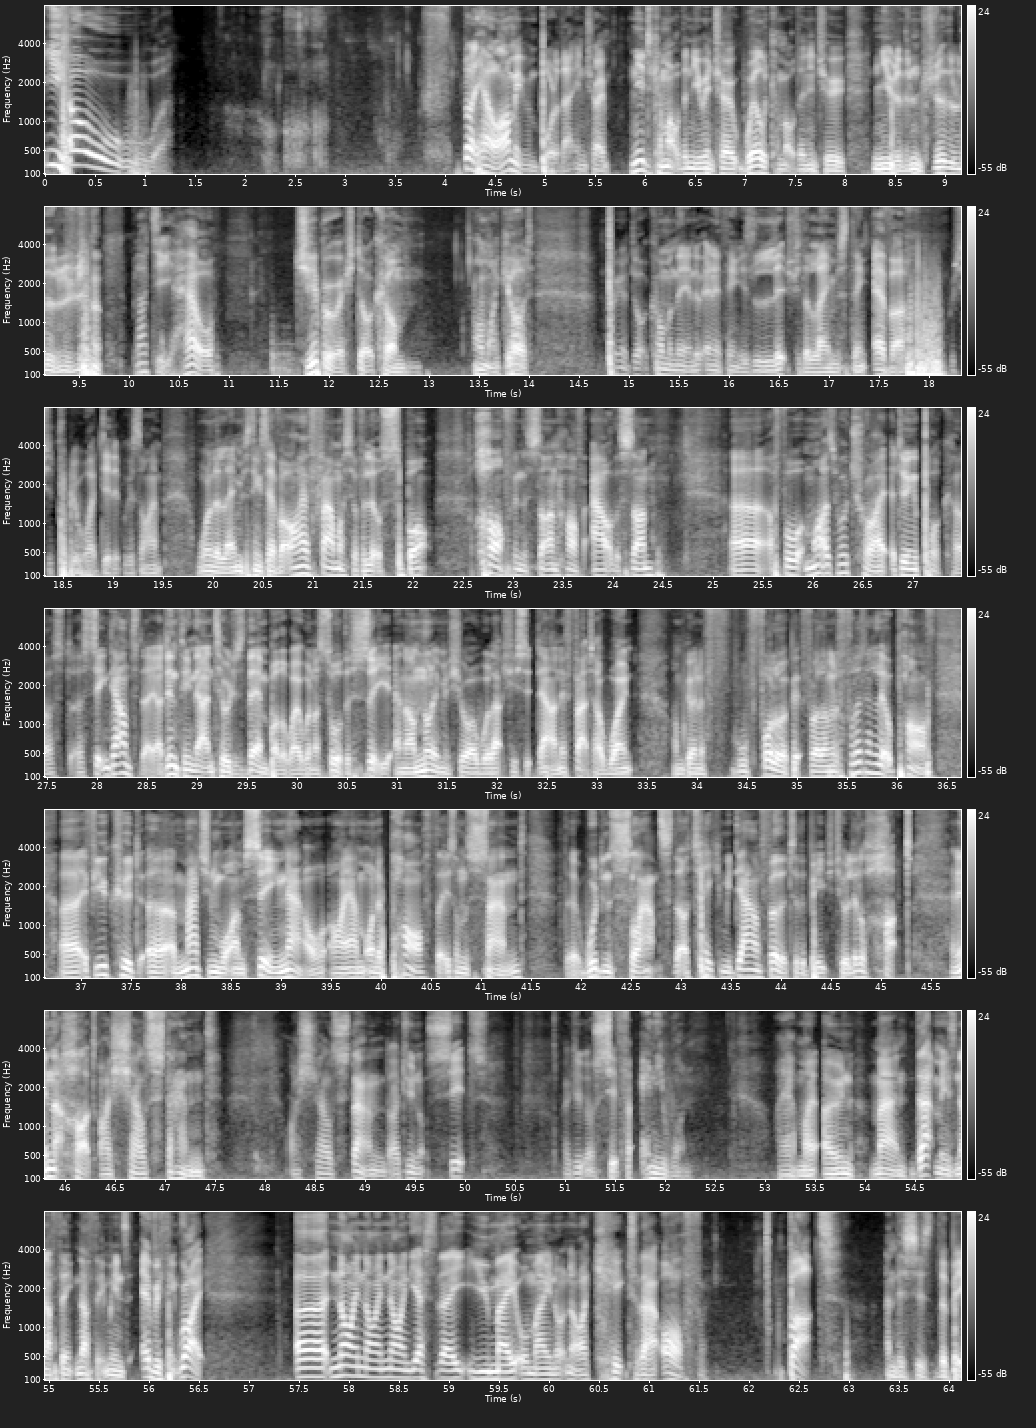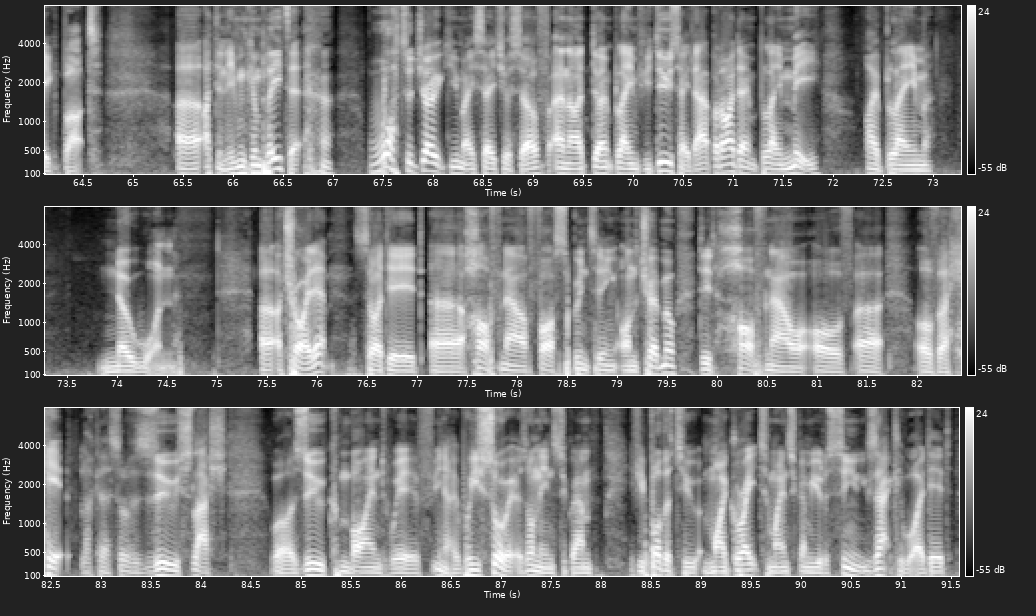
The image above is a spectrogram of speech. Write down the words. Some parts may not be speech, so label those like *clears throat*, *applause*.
Yo! Bloody hell, I'm even bored of that intro. Need to come up with a new intro. Will come up with an intro. New *laughs* bloody hell. Gibberish.com. Oh my god. Putting a dot com on the end of anything is literally the lamest thing ever, which is probably why I did it because I'm one of the lamest things ever. I have found myself a little spot, half in the sun, half out of the sun uh, I thought I might as well try doing a podcast uh, sitting down today. I didn't think that until just then, by the way, when I saw the seat, and I'm not even sure I will actually sit down. In fact, I won't. I'm going to f- we'll follow a bit further. I'm going to follow down a little path. Uh, if you could uh, imagine what I'm seeing now, I am on a path that is on the sand. The wooden slats that are taking me down further to the beach to a little hut, and in that hut I shall stand. I shall stand. I do not sit. I do not sit for anyone. I am my own man. That means nothing. Nothing means everything. Right. Uh, 999 yesterday, you may or may not know I kicked that off. But, and this is the big but, uh, I didn't even complete it. *laughs* what a joke, you may say to yourself. And I don't blame if you do say that, but I don't blame me. I blame no one. Uh, I tried it. So I did uh, half an hour fast sprinting on the treadmill. Did half an hour of uh, of a hit, like a sort of a zoo slash well, zoo combined with, you know, well, you saw it, it was on the Instagram. If you bother to migrate to my Instagram, you'd have seen exactly what I did.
